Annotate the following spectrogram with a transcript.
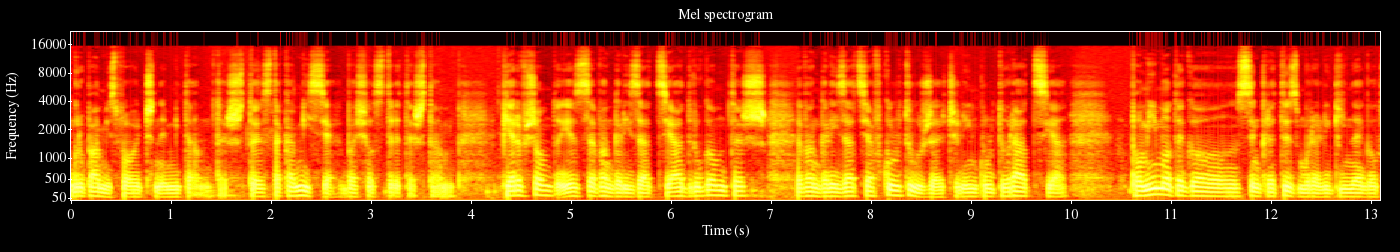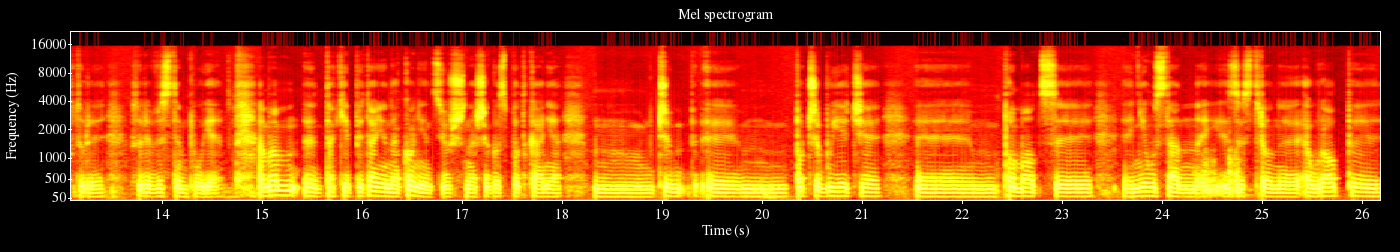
grupami społecznymi tam też. To jest taka misja chyba siostry też tam. Pierwszą jest ewangelizacja, a drugą też ewangelizacja w kulturze, czyli inkulturacja. Pomimo tego synkretyzmu religijnego, który, który występuje. A mam e, takie pytanie na koniec już naszego spotkania. Mm, Czy ym, potrzebujecie ym, pomocy nieustannej ze strony Europy,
